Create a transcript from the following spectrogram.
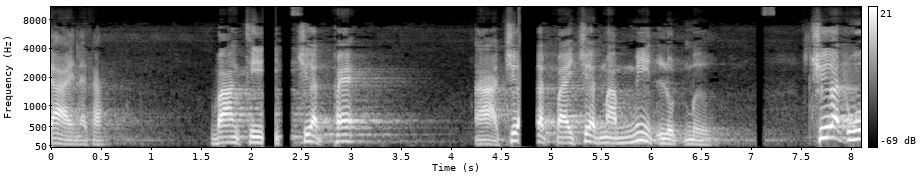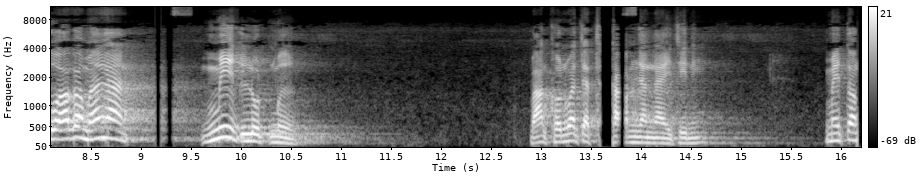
ได้นะครับ บางทีเชือดแพะอ่าเชือดไปเชือดมามีดหลุดมือ เชือดวัวก็เหมือนกันมีดหลุดมือ บางคนว่าจะทำยังไงทีนี้ ไม่ต้อง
